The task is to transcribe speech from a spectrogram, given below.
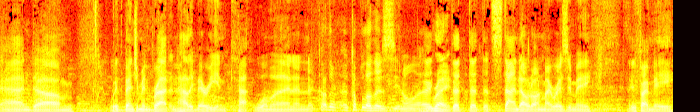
and. Um, with Benjamin Bratt and Halle Berry in Catwoman and a, other, a couple others, you know, uh, Right. that, that that stand out on my resume. if I may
